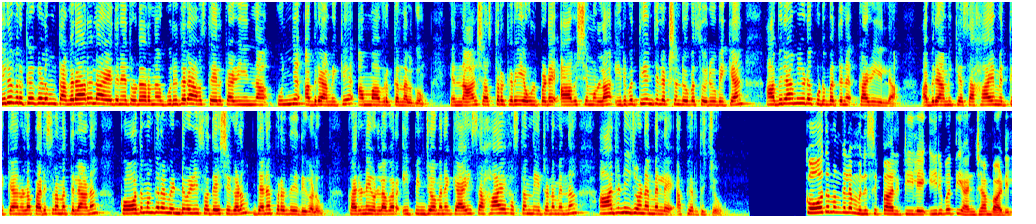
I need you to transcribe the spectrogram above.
ഇരുവൃക്കകളും തകരാറിലായതിനെ തുടർന്ന് ഗുരുതരാവസ്ഥയിൽ കഴിയുന്ന കുഞ്ഞ് അബിരാമിക്ക് അമ്മ വൃക്ക നൽകും. എന്നാൽ ശസ്ത്രക്രിയ ഉൾപ്പെടെ ആവശ്യമുള്ള ഇരുപത്തിയഞ്ച് ലക്ഷം രൂപ സ്വരൂപിക്കാൻ അബിരാമിയുടെ കുടുംബത്തിന് കഴിയില്ല. അഭിരാമിക്ക് സഹായം എത്തിക്കാനുള്ള പരിശ്രമത്തിലാണ് കോതമംഗലം വെണ്ടുവഴി സ്വദേശികളും ജനപ്രതിനിധികളും. കരുണയുള്ളവർ ഈ പിഞ്ചോമനയ്ക്കായി സഹായഹസ്തം നീട്ടണമെന്ന് ആന്റണി ജോൺ എം അഭ്യർത്ഥിച്ചു. കോതമംഗലം മുനിസിപ്പാലിറ്റിയിലെ ഇരുപത്തിയഞ്ചാം വാർഡിൽ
